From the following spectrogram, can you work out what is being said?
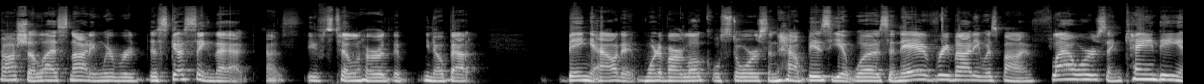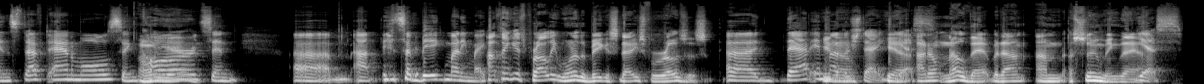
Tasha last night, and we were discussing that. I was, I was telling her that you know about being out at one of our local stores and how busy it was, and everybody was buying flowers and candy and stuffed animals and Oh, yeah. cards, and um, I, it's a big money maker. I think it's probably one of the biggest days for roses. uh, that and you know. Mother's Day. Yeah, yes. I don't know that, but I'm I'm assuming that. Yes,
